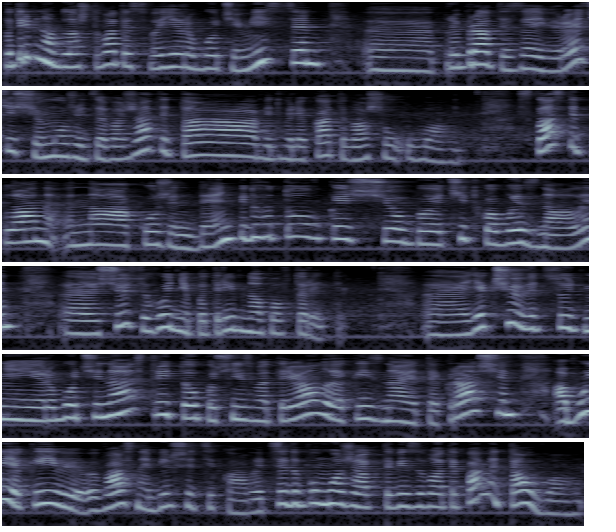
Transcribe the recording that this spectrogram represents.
Потрібно облаштувати своє робоче місце, е, прибрати зайві речі, що можуть заважати та відволікати вашу увагу. Скласти план на кожен день підготовки, щоб чітко ви знали, е, що сьогодні потрібно повторити. Е, Якщо відсутній робочий настрій, то почніть з матеріалу, який знаєте краще, або який вас найбільше цікавить. Це допоможе активізувати пам'ять та увагу.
